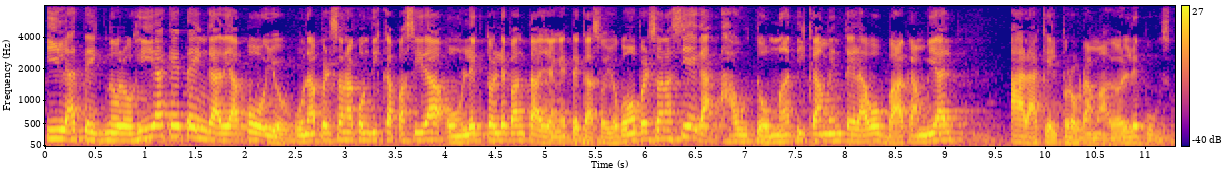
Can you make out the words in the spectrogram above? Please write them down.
Y la tecnología que tenga de apoyo una persona con discapacidad o un lector de pantalla, en este caso yo como persona ciega, automáticamente la voz va a cambiar a la que el programador le puso.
